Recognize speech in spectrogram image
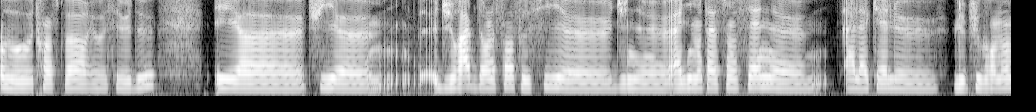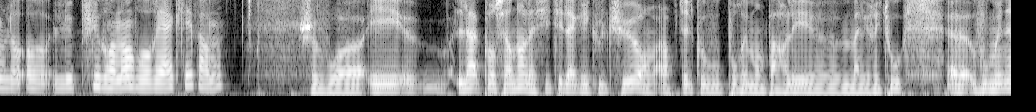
au transport et au CO2. Et puis durable dans le sens aussi d'une alimentation saine à laquelle le, plus grand nombre, le plus grand nombre aurait accès. Pardon. Je vois. Et euh, là, concernant la Cité de l'Agriculture, alors peut-être que vous pourrez m'en parler euh, malgré tout, euh, vous menez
